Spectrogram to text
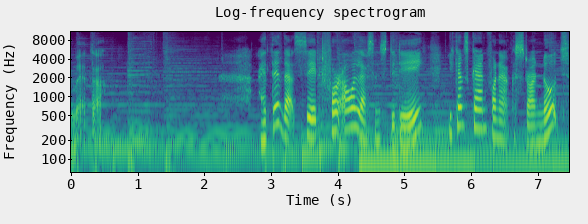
weather. I think that's it for our lessons today. You can scan for an extra notes.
